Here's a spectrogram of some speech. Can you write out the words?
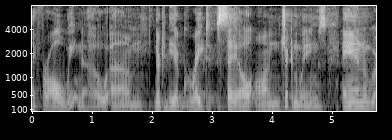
Like, for all we know, um, there could be a great sale on chicken wings, and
